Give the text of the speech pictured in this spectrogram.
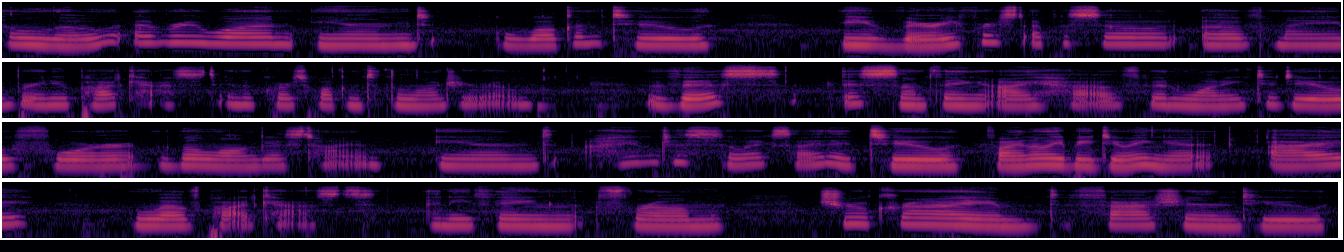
Hello, everyone, and welcome to the very first episode of my brand new podcast. And of course, welcome to the laundry room. This is something I have been wanting to do for the longest time. And I'm just so excited to finally be doing it. I love podcasts. Anything from true crime to fashion to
